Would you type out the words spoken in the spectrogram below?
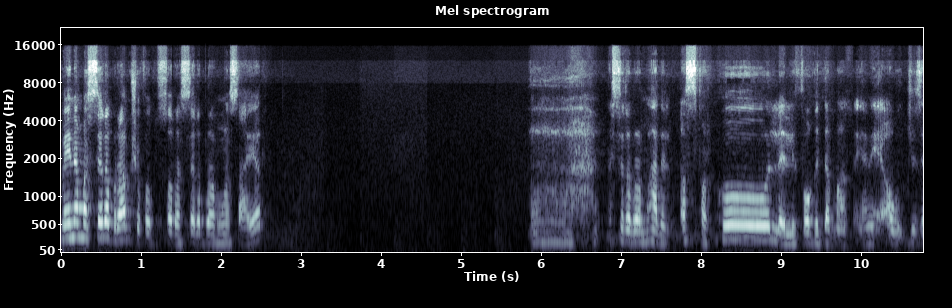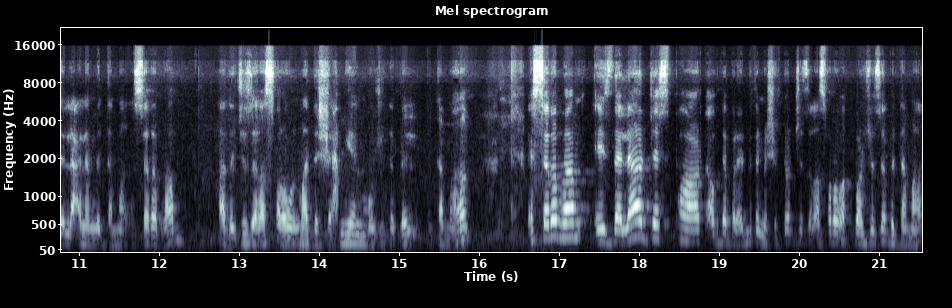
بينما ال cerebrum شوفوا بالصورة ال cerebrum وين صاير؟ آه، ال cerebrum هذا الأصفر كل اللي فوق الدماغ يعني أو الجزء الأعلى من الدماغ. ال cerebrum هذا الجزء الأصفر أو المادة الشحمية الموجودة بالدماغ. ال cerebrum is the largest part of the brain. مثل ما شفتوا الجزء الأصفر هو أكبر جزء بالدماغ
